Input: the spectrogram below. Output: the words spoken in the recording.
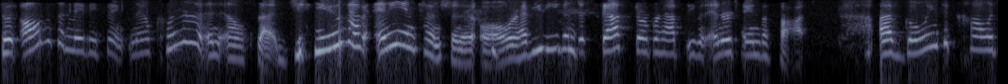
So it all of a sudden made me think, now Clara and Elsa, do you have any intention at all, or have you even discussed or perhaps even entertained the thought of going to college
